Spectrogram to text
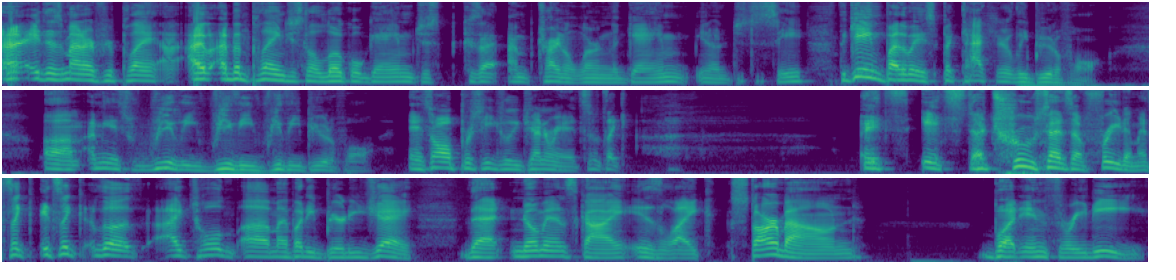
it doesn't matter if you're playing. I, I've been playing just a local game just because I'm trying to learn the game, you know, just to see. The game, by the way, is spectacularly beautiful. Um, I mean, it's really, really, really beautiful, and it's all procedurally generated. So it's like, it's it's the true sense of freedom. It's like it's like the I told uh, my buddy Beardy J that No Man's Sky is like Starbound, but in 3D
